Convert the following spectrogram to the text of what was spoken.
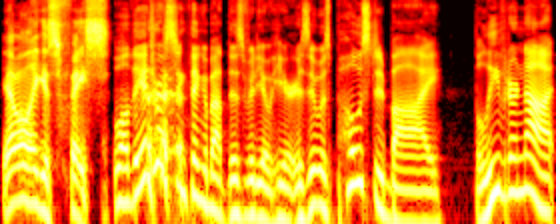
Yeah, I don't like his face. well, the interesting thing about this video here is it was posted by, believe it or not,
